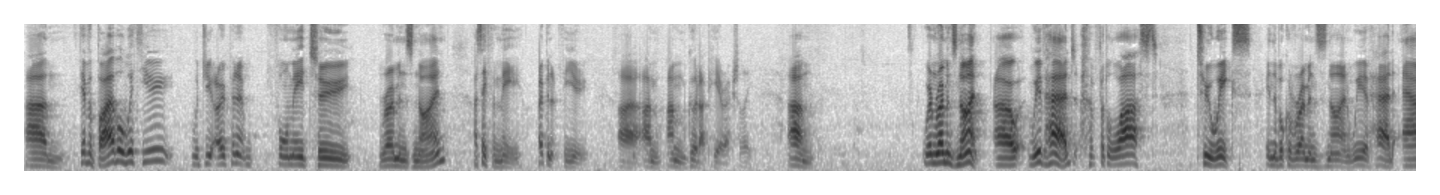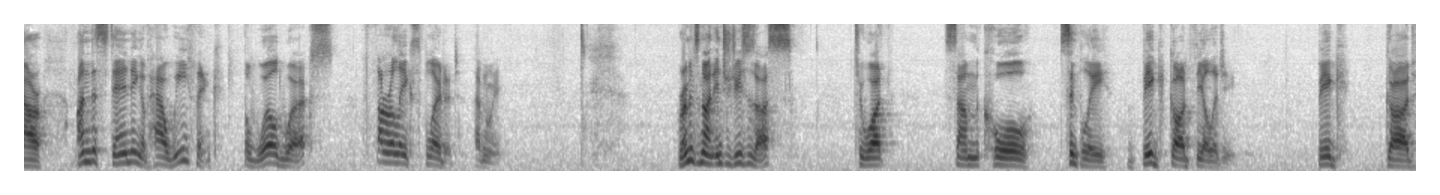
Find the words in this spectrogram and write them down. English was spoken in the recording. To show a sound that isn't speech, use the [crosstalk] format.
Um, if you have a Bible with you, would you open it for me to Romans 9? I say for me, open it for you. Uh, I'm, I'm good up here, actually. Um, we're in Romans 9. Uh, we've had, [laughs] for the last two weeks in the book of Romans 9, we have had our understanding of how we think the world works thoroughly exploded, haven't we? Romans 9 introduces us to what some call simply big God theology. Big God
